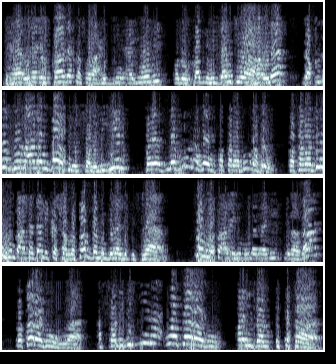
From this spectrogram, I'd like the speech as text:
بهؤلاء القادة كصلاح الدين أيوبي ومن قبله الزنكي وهؤلاء يقذفهم على الباطل الصليبيين فيدمغونهم فطردونهم فطردوهم بعد ذلك شر طرد من بلاد الإسلام. سلط عليهم المماليك فيما بعد فطردوا الصليبيين وطردوا أيضا التتار.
